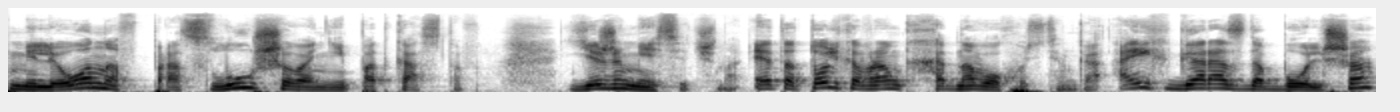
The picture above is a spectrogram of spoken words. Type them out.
миллионов прослушиваний подкастов. Ежемесячно. Это только в рамках одного хостинга. А их гораздо больше.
